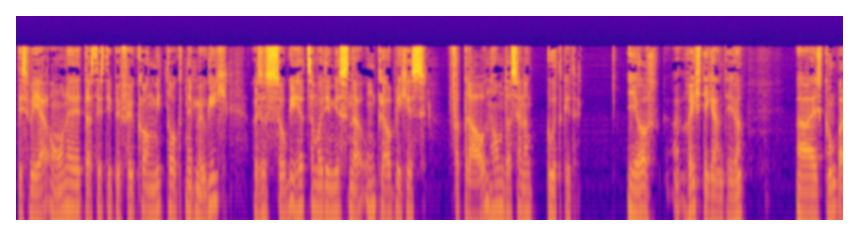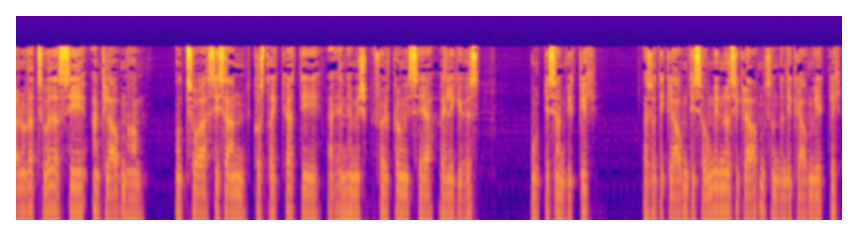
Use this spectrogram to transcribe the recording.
das wäre ohne, dass das die Bevölkerung mittragt, nicht möglich. Also sage ich jetzt einmal, die müssen ein unglaubliches Vertrauen haben, dass es ihnen gut geht. Ja, richtig, Andi, ja. Äh, es kommt auch noch dazu, dass sie einen Glauben haben. Und zwar, sie sind Costa Rica, die einheimische Bevölkerung ist sehr religiös. Und die sind wirklich, also die glauben, die sagen nicht nur, sie glauben, sondern die glauben wirklich.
